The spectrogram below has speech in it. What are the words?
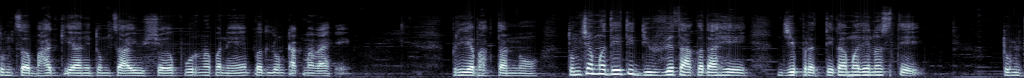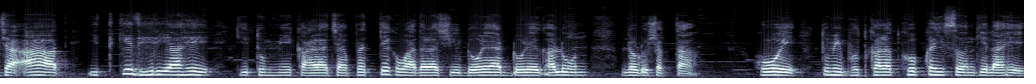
तुमचं भाग्य आणि तुमचं आयुष्य पूर्णपणे बदलून टाकणार आहे. प्रिय भक्तांनो तुमच्यामध्ये ती दिव्य ताकद आहे जी प्रत्येकामध्ये नसते. तुमच्या आत इतके धैर्य आहे की तुम्ही काळाच्या प्रत्येक वादळाशी डोळ्यात डोळे घालून लढू शकता. होय तुम्ही भूतकाळात खूप काही सहन केला आहे.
